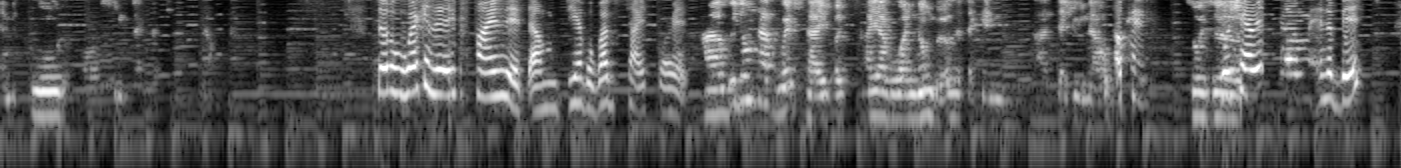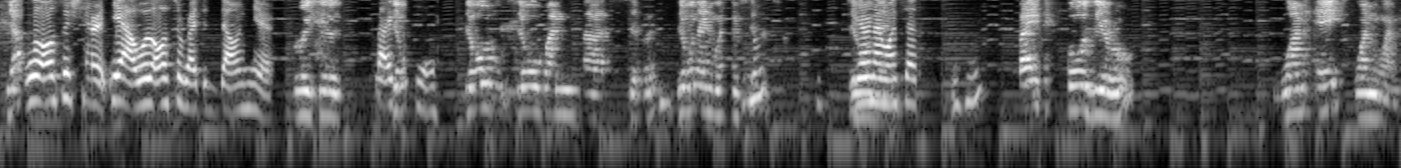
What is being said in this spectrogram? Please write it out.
and food or things like that. Yeah. So where can they find it? Um, do you have a website for it? Uh, we don't have website, but I have one number that I can uh, tell you now. Okay, So it's, we'll uh, share it um, in a bit. Yeah. We'll also share it. Yeah, we'll also write it down here. so it's uh, Like Zero- here. zero zero one uh, seven zero nine one seven Zero nine one seven. Mhm. five four zero one eight one one.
